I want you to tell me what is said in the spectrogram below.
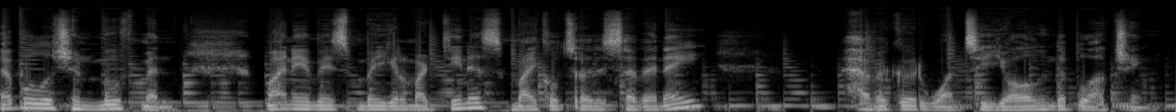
evolution movement. My name is Miguel Martinez, Michael27A. Have a good one. See you all in the blockchain.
